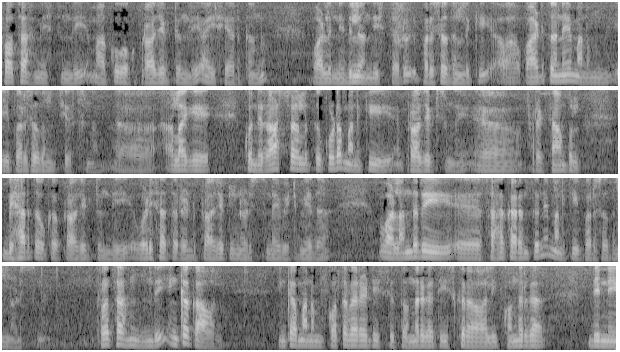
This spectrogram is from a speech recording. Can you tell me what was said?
ప్రోత్సాహం ఇస్తుంది. మాకు ఒక ప్రాజెక్ట్ ఉంది ఐసీఆర్తోను. వాళ్ళు నిధులు అందిస్తారు పరిశోధనలకి. వాటితోనే మనం ఈ పరిశోధనలు చేస్తున్నాం. అలాగే కొన్ని రాష్ట్రాలతో కూడా మనకి ప్రాజెక్ట్స్ ఉన్నాయి. ఫర్ ఎగ్జాంపుల్ బీహార్తో ఒక ప్రాజెక్ట్ ఉంది ఒడిశాతో రెండు ప్రాజెక్టులు నడుస్తున్నాయి వీటి మీద. వాళ్ళందరి సహకారంతోనే మనకి ఈ పరిశోధనలు నడుస్తున్నాయి. ప్రోత్సాహం ఉంది ఇంకా కావాలి. ఇంకా మనం కొత్త వెరైటీస్ తొందరగా తీసుకురావాలి కొందరగా దీన్ని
